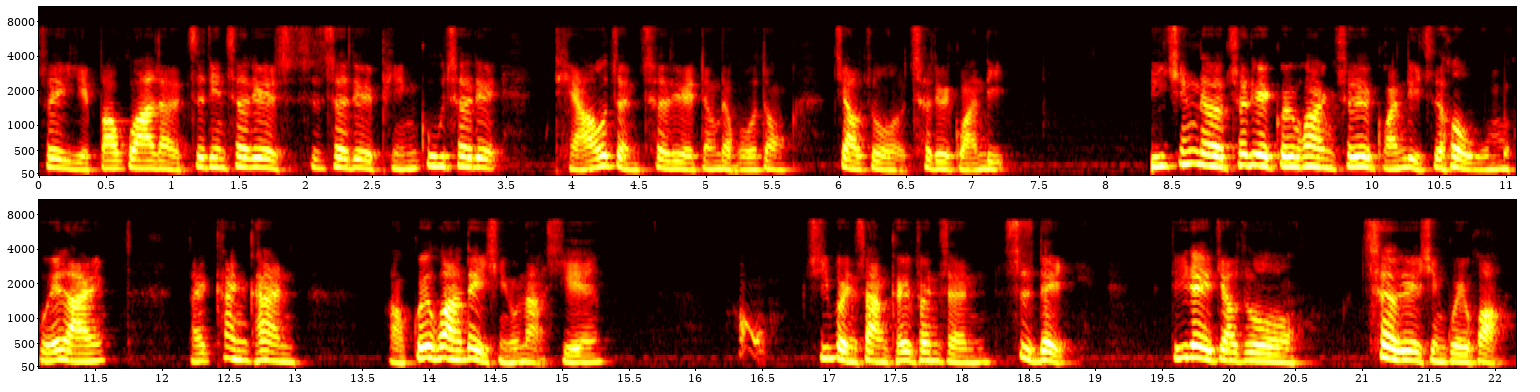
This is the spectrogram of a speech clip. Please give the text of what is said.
所以也包括了制定策略、实施策略、评估策略、调整策略等等活动，叫做策略管理。厘清了策略规划、策略管理之后，我们回来来看看啊，规划类型有哪些？好，基本上可以分成四类。第一类叫做策略性规划。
